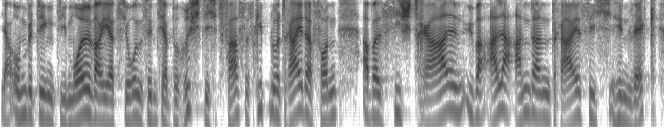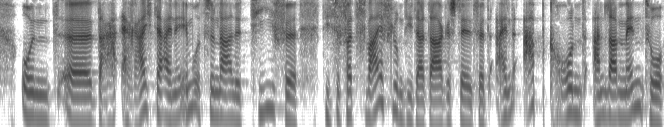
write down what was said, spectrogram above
Ja, unbedingt. Die Moll-Variationen sind ja berüchtigt fast. Es gibt nur drei davon, aber sie strahlen über alle anderen 30 hinweg. Und äh, da erreicht er eine emotionale Tiefe, diese Verzweiflung, die da dargestellt wird, ein Abgrund an Lamento.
